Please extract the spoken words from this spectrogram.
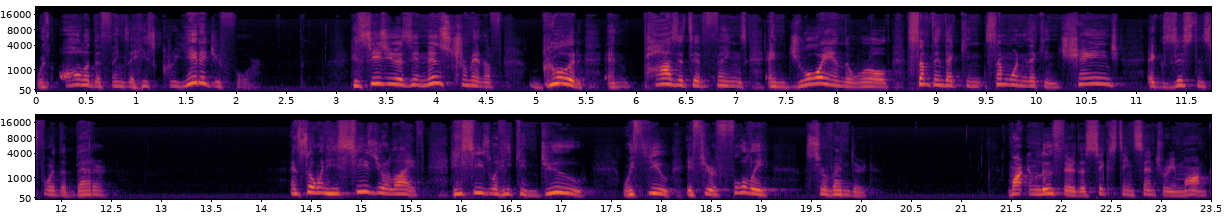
with all of the things that He's created you for. He sees you as an instrument of good and positive things and joy in the world, something that can, someone that can change existence for the better. And so when he sees your life, he sees what he can do with you if you're fully surrendered. Martin Luther, the 16th century monk,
